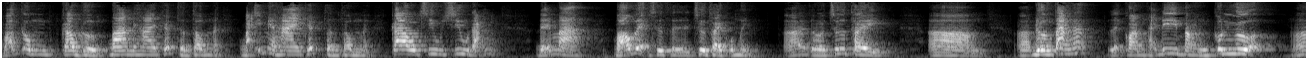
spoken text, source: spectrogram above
võ công cao cường 32 phép thần thông này 72 phép thần thông này cao siêu siêu đẳng để mà bảo vệ sư thầy, sư thầy của mình. À, rồi sư thầy à, à, đường tăng á lại còn phải đi bằng con ngựa à,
